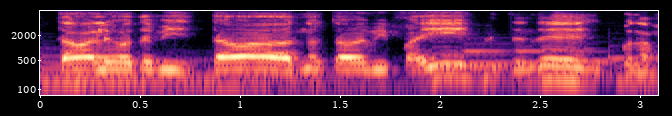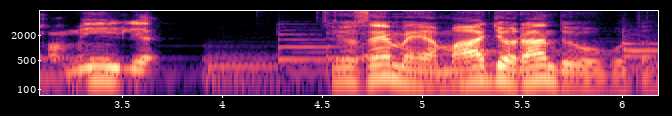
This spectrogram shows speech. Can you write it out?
Estaba lejos de mi, estaba, no estaba en mi país, ¿me entendés? Con la familia. Sí, yo sé, me llamaba llorando, puta.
